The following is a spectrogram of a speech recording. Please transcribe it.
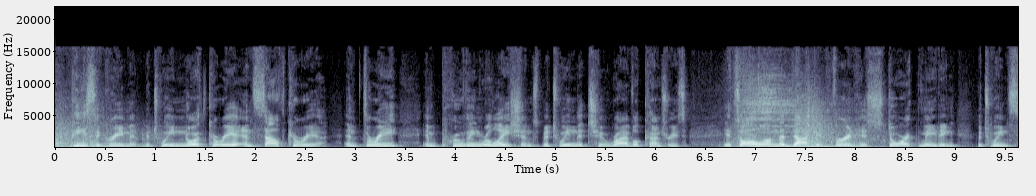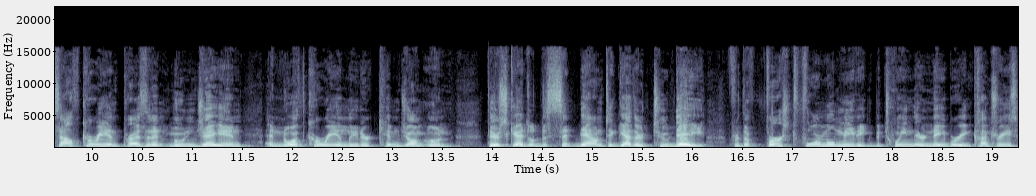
a peace agreement between North Korea and South Korea. And three, improving relations between the two rival countries. It's all on the docket for an historic meeting between South Korean President Moon Jae-in and North Korean leader Kim Jong-un. They're scheduled to sit down together today for the first formal meeting between their neighboring countries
